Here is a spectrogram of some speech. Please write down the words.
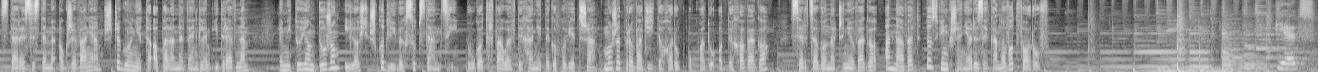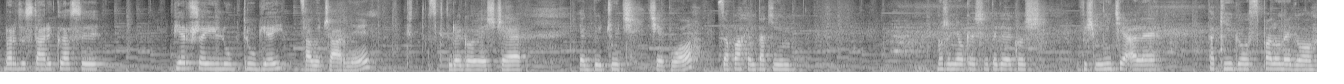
Stare systemy ogrzewania, szczególnie te opalane węglem i drewnem, emitują dużą ilość szkodliwych substancji. Długotrwałe wdychanie tego powietrza może prowadzić do chorób układu oddechowego, sercowo-naczyniowego, a nawet do zwiększenia ryzyka nowotworów. Piec bardzo stary, klasy pierwszej lub drugiej. cały czarny, z którego jeszcze jakby czuć ciepło. Zapachem takim, może nie określę tego jakoś wyśmienicie, ale takiego spalonego y,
